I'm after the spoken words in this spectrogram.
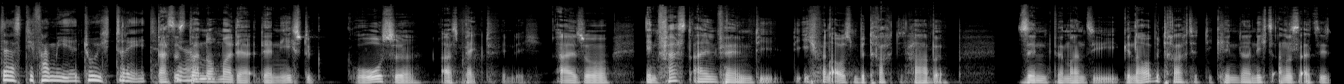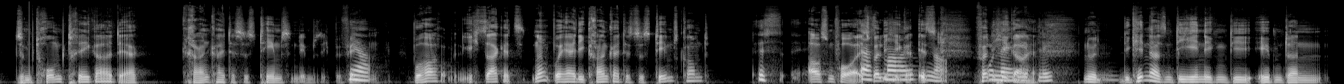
dass die Familie durchdreht. Das ist ja? dann nochmal der, der nächste große Aspekt, finde ich. Also in fast allen Fällen, die, die ich von außen betrachtet habe, sind, wenn man sie genau betrachtet, die Kinder nichts anderes als die Symptomträger der Krankheit des Systems, in dem sie sich befinden. Ja. Woher, ich sage jetzt, ne, woher die Krankheit des Systems kommt, ist außen vor, ist völlig, egal, ist genau, völlig egal. Nur die Kinder sind diejenigen, die eben dann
